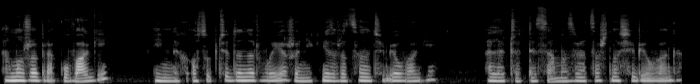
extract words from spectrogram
A może brak uwagi? Innych osób cię denerwuje, że nikt nie zwraca na ciebie uwagi? Ale czy ty sama zwracasz na siebie uwagę?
